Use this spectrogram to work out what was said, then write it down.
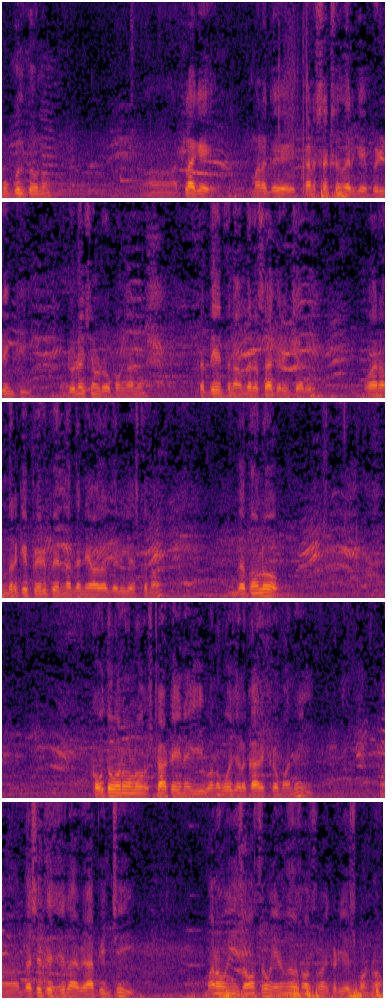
ముగ్గులతోనూ అట్లాగే మనకి కన్స్ట్రక్షన్ జరిగే బిల్డింగ్కి డొనేషన్ రూపంగాను పెద్ద ఎత్తున అందరూ సహకరించారు. వారందరికీ పేరు పేరున ధన్యవాదాలు తెలియజేస్తున్నాం. గతంలో కౌతవనంలో స్టార్ట్ అయిన ఈ వనభోజన కార్యక్రమాన్ని దశ దశలా వ్యాపించి మనం ఈ సంవత్సరం ఎనిమిదవ సంవత్సరం ఇక్కడ చేసుకుంటున్నాం.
